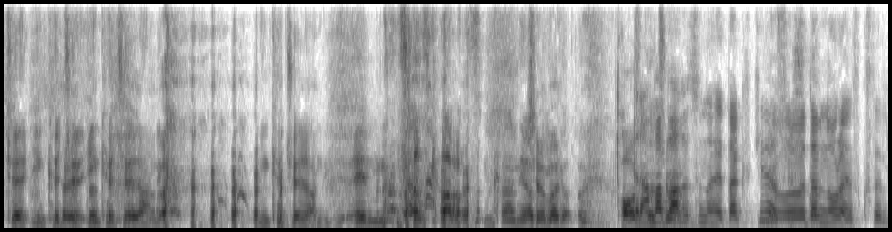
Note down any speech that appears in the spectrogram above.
Չէ, ինքը չէ, ինքը չէր անի։ Ինքը չէր անի։ Այն մնացած 40 քանյակի։ Չէ, բայց Դրամաբանությունը հետաքրքիր է, որովհետև նոր են սկսել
